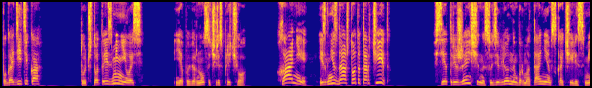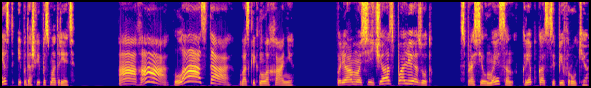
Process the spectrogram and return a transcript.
«Погодите-ка! Тут что-то изменилось!» Я повернулся через плечо. «Хани! Из гнезда что-то торчит!» Все три женщины с удивленным бормотанием вскочили с мест и подошли посмотреть. «Ага! Ласта!» — воскликнула Хани. «Прямо сейчас полезут?» — спросил Мейсон, крепко сцепив руки.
